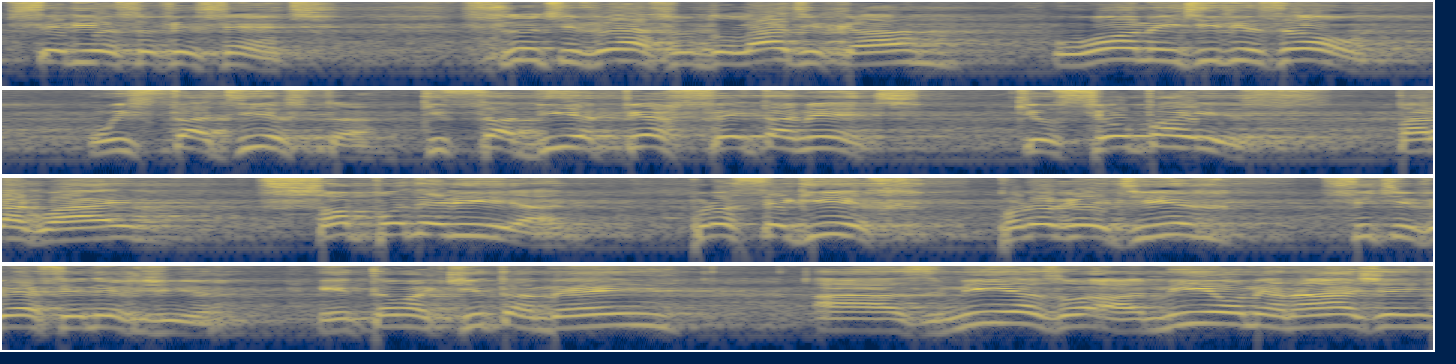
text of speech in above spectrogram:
seria suficiente. Se não tivéssemos do lado de cá um homem de visão, um estadista que sabia perfeitamente que o seu país, Paraguai, só poderia prosseguir, progredir se tivesse energia. Então aqui também as minhas, a minha homenagem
